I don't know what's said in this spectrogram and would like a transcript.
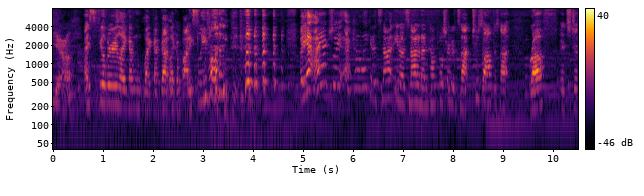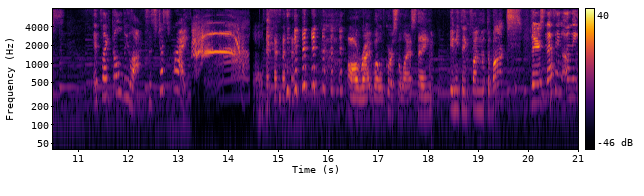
Yeah. I feel very like I'm like I've got like a body sleeve on. but yeah, I actually I kind of like it. It's not you know it's not an uncomfortable shirt. It's not too soft. It's not rough. It's just it's like Goldilocks. It's just right. All right. Well, of course, the last thing. Anything fun with the box? There's nothing on the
